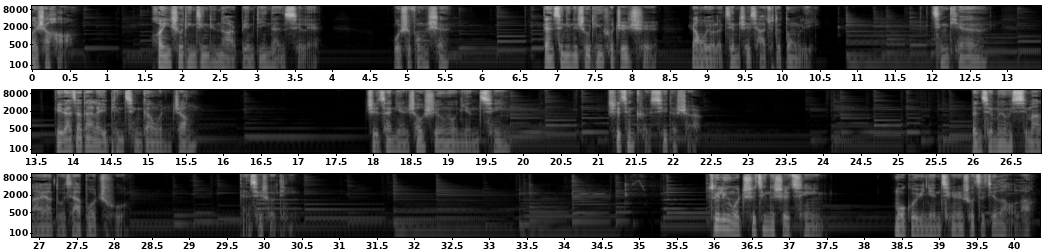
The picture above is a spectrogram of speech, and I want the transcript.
晚上好，欢迎收听今天的耳边低喃系列，我是冯生。感谢您的收听和支持，让我有了坚持下去的动力。今天给大家带来一篇情感文章，只在年少时拥有年轻，是件可惜的事儿。本节目由喜马拉雅独家播出。感谢收听。最令我吃惊的事情，莫过于年轻人说自己老了。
